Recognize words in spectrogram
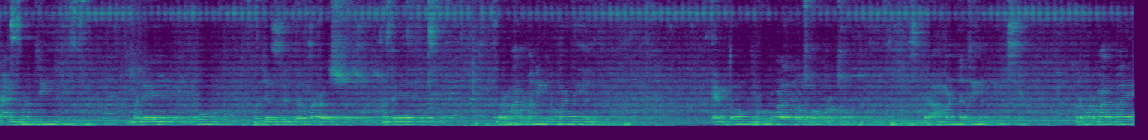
નાનપણથી મને ખૂબ ભજન કીર્તનમાં રસ અને પરમાત્માની કૃપાથી એમ તો હું ફ્રૂટવાળાનો છોકરો છું. બ્રાહ્મણ નથી, પણ પરમાત્માએ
